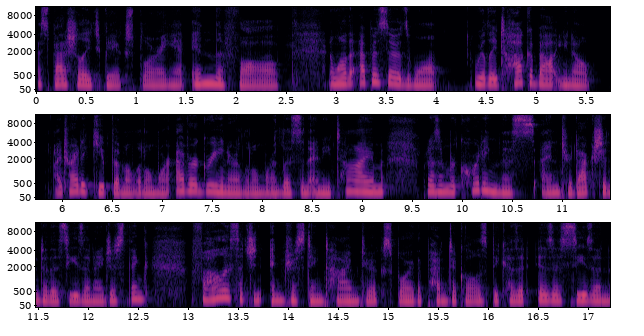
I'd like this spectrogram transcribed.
especially to be exploring it in the fall. And while the episodes won't really talk about, you know, I try to keep them a little more evergreen or a little more listen anytime. But as I'm recording this introduction to the season, I just think fall is such an interesting time to explore the pentacles because it is a season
